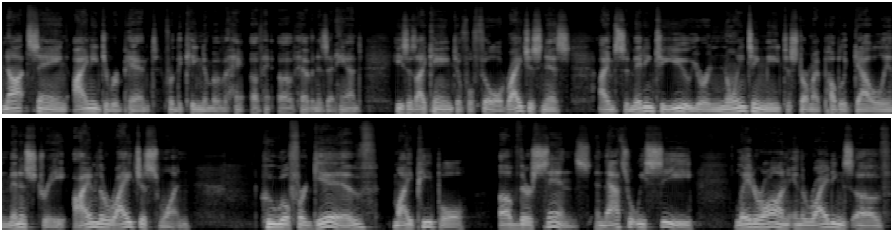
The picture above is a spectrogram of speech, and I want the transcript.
not saying, I need to repent for the kingdom of, of, of heaven is at hand. He says, I came to fulfill righteousness. I am submitting to you. You're anointing me to start my public Galilean ministry. I am the righteous one who will forgive my people of their sins. And that's what we see later on in the writings of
